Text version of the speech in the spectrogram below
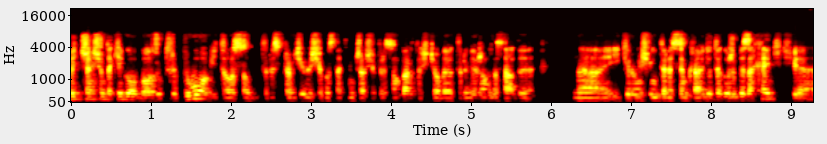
być częścią takiego obozu, który wyłowi te osoby, które sprawdziły się w ostatnim czasie, które są wartościowe, które wierzą w zasady, i kierują się interesem kraju, do tego, żeby zachęcić je,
